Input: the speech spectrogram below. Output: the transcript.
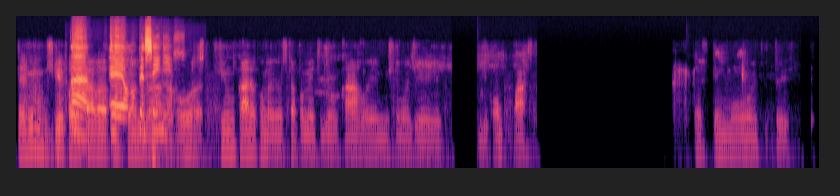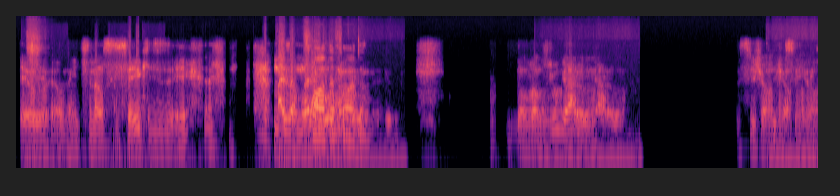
Teve um dia que eu Ah, tava é, eu não passando pensei na, na nisso. rua, tinha um cara comendo no escapamento de um carro, ele me chamou de, de comparsa. Eu fiquei muito triste. Eu realmente não sei o que dizer. Mas amor é Foda, amor, foda. né? Não vamos julgar o... esse jovem senhor.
